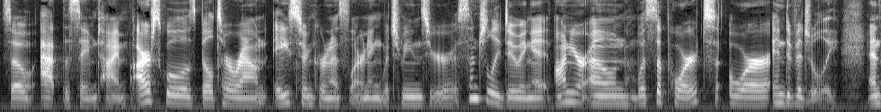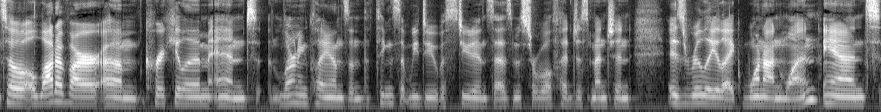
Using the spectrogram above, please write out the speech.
so at the same time. Our school is built around asynchronous learning, which means you're essentially doing it on your own with support or individually. And so a lot of our um, curriculum and learning plans and the things that we do with students, as Mr. Wolf had just mentioned, is really like one on one. And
